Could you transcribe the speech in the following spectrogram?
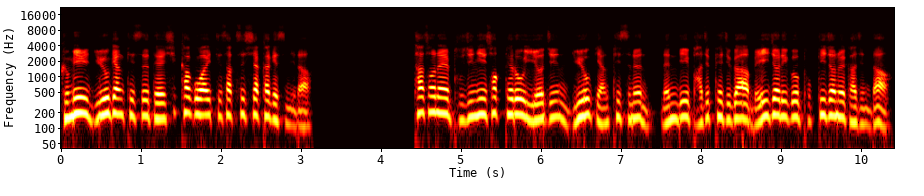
금일 뉴욕 양키스 대 시카고 화이트삭스 시작하겠습니다. 타선의 부진이 석패로 이어진 뉴욕 양키스는 랜디 바즈페즈가 메이저리그 복귀전을 가진다.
